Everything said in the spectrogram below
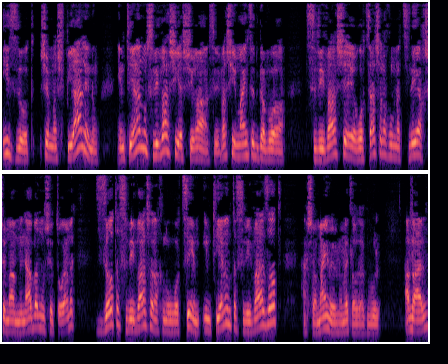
היא זאת שמשפיעה עלינו. אם תהיה לנו סביבה שהיא עשירה, סביבה שהיא mindset גבוה, סביבה שרוצה שאנחנו נצליח, שמאמינה בנו, שתורמת, זאת הסביבה שאנחנו רוצים. אם תהיה לנו את הסביבה הזאת, השמיים הם באמת לא הגבול. אבל,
